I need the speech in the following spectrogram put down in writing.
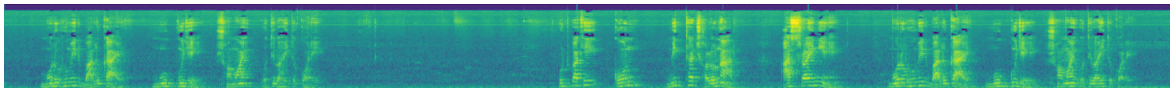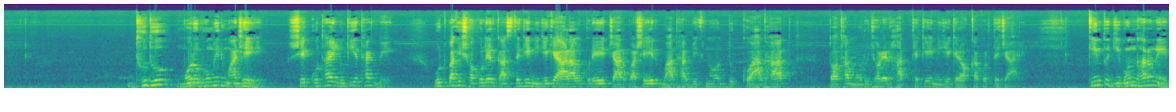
মরুভূমির বালুকায় মুখ গুঁজে সময় অতিবাহিত করে। উটপাখি কোন মিথ্যা ছলনার আশ্রয় নিয়ে মরুভূমির বালুকায় মুখ গুঁজে সময় অতিবাহিত করে? ধুধু মরুভূমির মাঝে সে কোথায় লুকিয়ে থাকবে? উটপাখি সকলের কাছ থেকে নিজেকে আড়াল করে চারপাশের বাধা, বিঘ্ন, দুঃখ, আঘাত তথা মরুঝড়ের হাত থেকে নিজেকে রক্ষা করতে চায়। কিন্তু জীবন ধারণের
